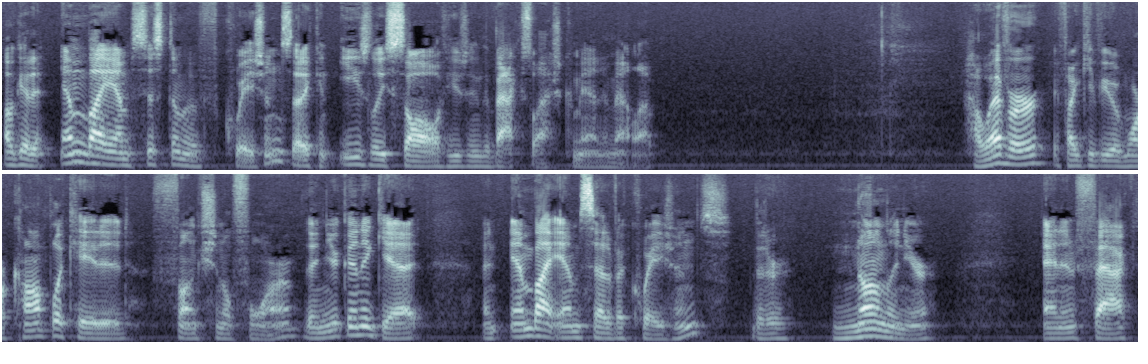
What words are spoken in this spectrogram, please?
I'll get an m by m system of equations that I can easily solve using the backslash command in MATLAB. However, if I give you a more complicated functional form, then you're going to get an m by m set of equations that are nonlinear and in fact,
